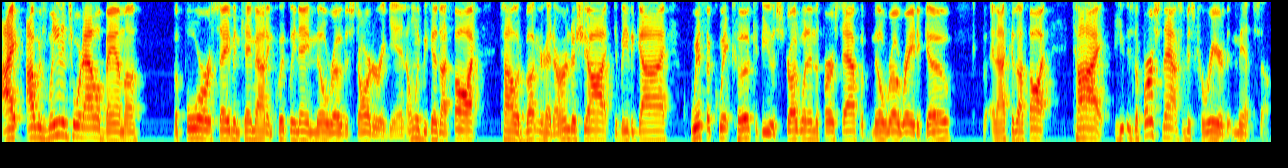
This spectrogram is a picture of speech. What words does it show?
I I was leaning toward Alabama before Saban came out and quickly named Milroe the starter again, only because I thought Tyler Buchner had earned a shot to be the guy with a quick hook if he was struggling in the first half with Milroe ready to go. And I because I thought Ty he was the first snaps of his career that meant something.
